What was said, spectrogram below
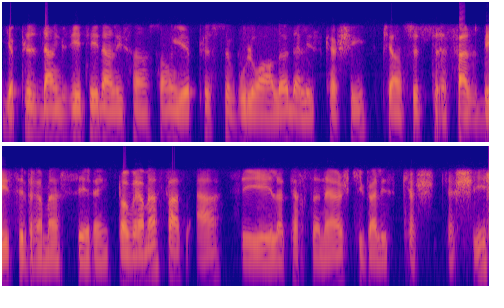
il y a plus d'anxiété dans les chansons. Il y a plus ce vouloir-là d'aller se cacher. Puis ensuite, phase B, c'est vraiment serein. Donc vraiment, phase A, c'est le personnage qui va aller se cacher.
